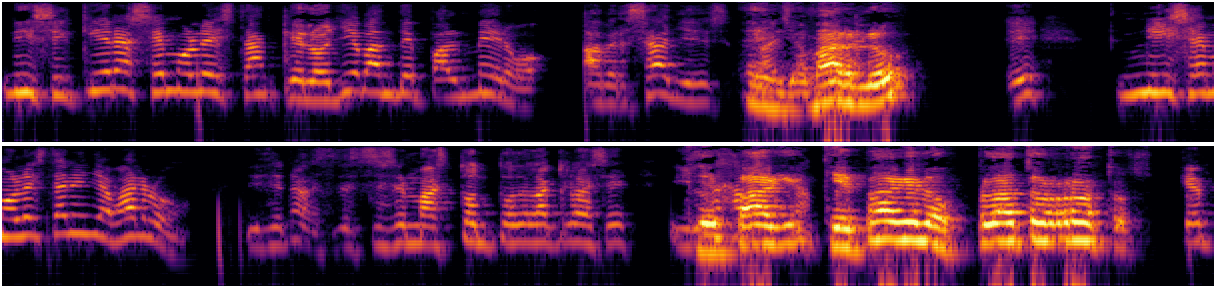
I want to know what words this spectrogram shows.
ni siquiera se molestan que lo llevan de palmero a Versalles. En llamarlo. ¿eh? Ni se molestan en llamarlo. Dicen, no, este es el más tonto de la clase. Y que, pague, que pague los platos rotos. Que,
